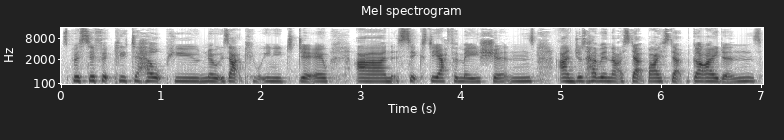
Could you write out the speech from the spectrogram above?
specifically to help you know exactly what you need to do, and 60 affirmations, and just having that step by step guidance.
